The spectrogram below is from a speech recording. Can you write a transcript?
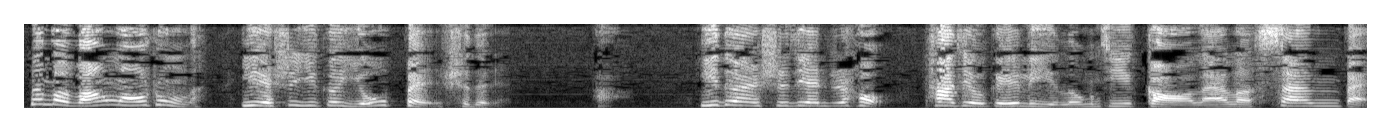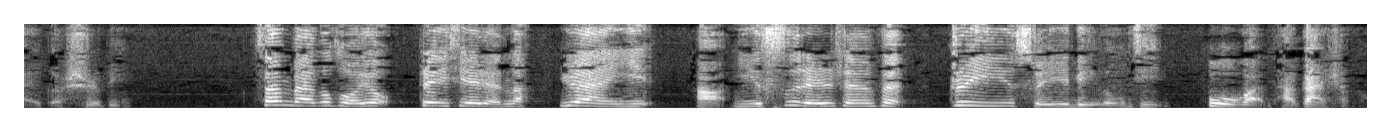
那么王毛仲呢，也是一个有本事的人，啊，一段时间之后，他就给李隆基搞来了三百个士兵，三百个左右。这些人呢，愿意啊，以私人身份追随李隆基，不管他干什么。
